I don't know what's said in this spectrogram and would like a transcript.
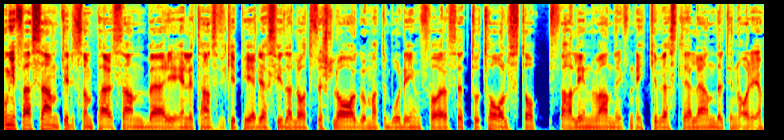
Ungefär samtidigt som Per Sandberg enligt hans Wikipedia-sida la ett förslag om att det borde införas ett totalstopp för all invandring från icke-västliga länder till Norge.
